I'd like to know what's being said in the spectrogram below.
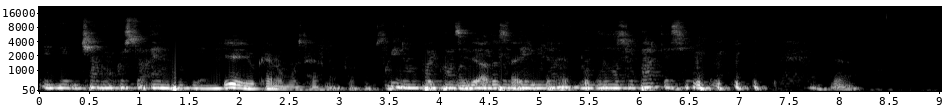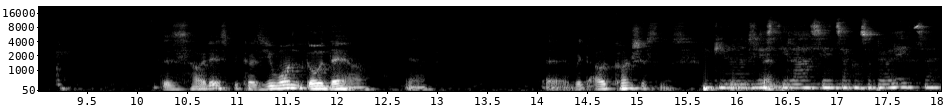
e diciamo questo è un problema. Here you can almost have no problems. Qui non puoi quasi On the other side, you can have problems. dall'altra parte sì. Yeah. This is how it is because you won't go there, uh, without consciousness. Perché non andresti là senza consapevolezza?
